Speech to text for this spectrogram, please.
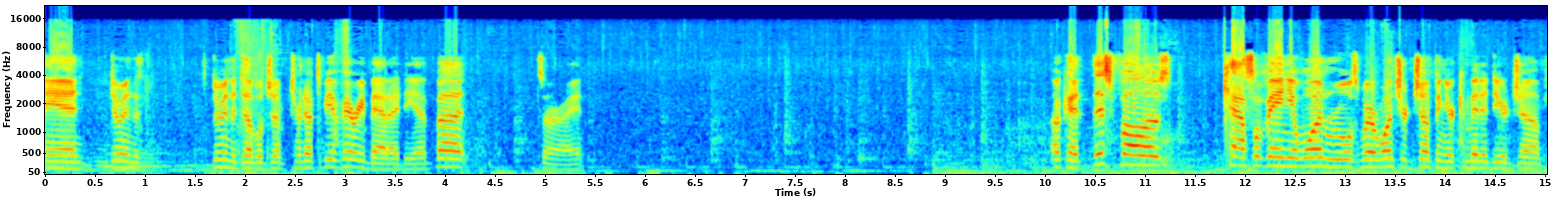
And doing the doing the double jump turned out to be a very bad idea, but it's alright. Okay, this follows Castlevania 1 rules where once you're jumping, you're committed to your jump.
